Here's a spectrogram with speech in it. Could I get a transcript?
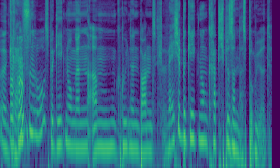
Äh, mhm. Grenzenlos, mhm. Begegnungen am grünen Band. Welche Begegnung hat dich besonders berührt?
